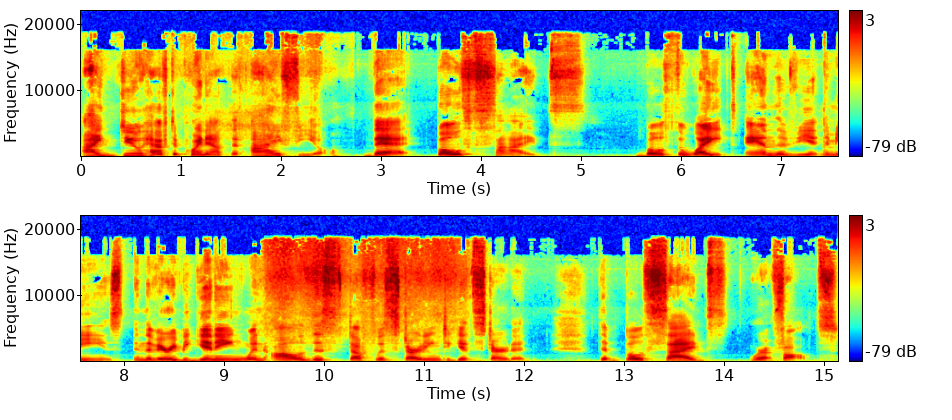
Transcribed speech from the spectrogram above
I do have to point out that I feel that both sides, both the white and the Vietnamese, in the very beginning when all of this stuff was starting to get started, that both sides were at fault.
